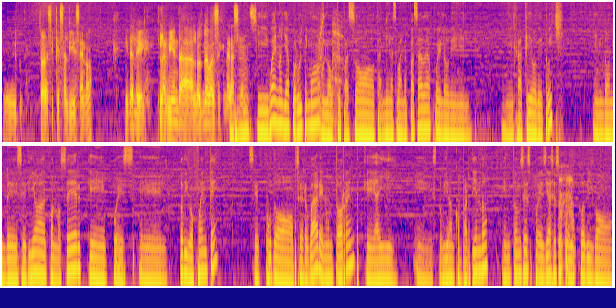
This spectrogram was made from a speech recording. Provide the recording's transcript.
el- ahora sí que salirse, ¿no? Y darle la rienda a las nuevas generaciones. Y bueno, ya por último, lo que pasó también la semana pasada fue lo del el hackeo de Twitch, en donde se dio a conocer que pues el código fuente se pudo observar en un torrent que ahí eh, estuvieron compartiendo. Entonces pues ya se supo el código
